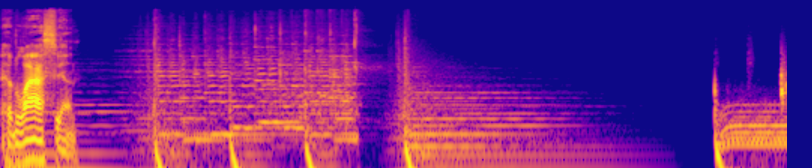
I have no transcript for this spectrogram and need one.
Atlassian.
